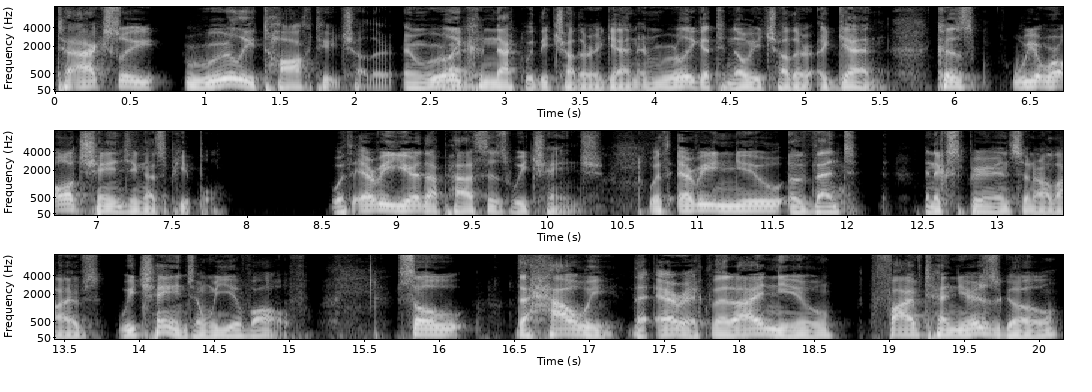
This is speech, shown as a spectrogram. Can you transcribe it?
to actually really talk to each other and really Right. connect with each other again and really get to know each other again. Cause we, we're all changing as people. With every year that passes, we change. With every new event and experience in our lives, we change and we evolve. So the Howie, the Eric that I knew five, ten years ago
